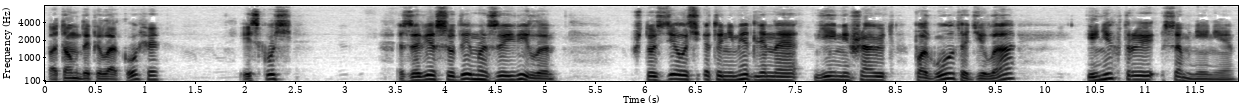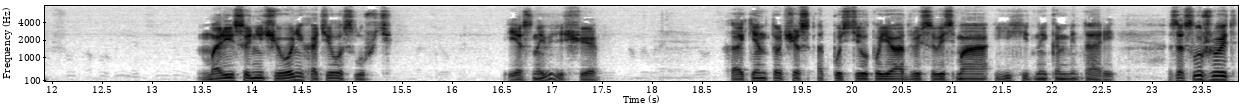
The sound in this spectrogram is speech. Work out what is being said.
потом допила кофе и сквозь завесу дыма заявила, что сделать это немедленно ей мешают погода, дела и некоторые сомнения. Мариса ничего не хотела слушать. Ясновидящая. Хакен тотчас отпустил по ее адресу весьма ехидный комментарий. Заслуживает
